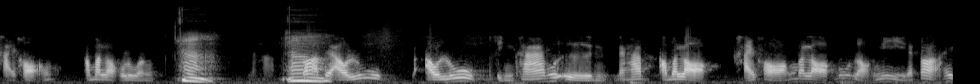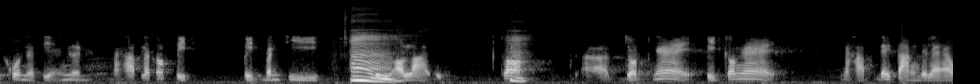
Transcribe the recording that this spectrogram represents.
ขายของ เอามาหลอกลวงนะครับก็ไปเอารูปเอารูปสินค้าผู้อื่นนะครับ เอามาหลอกขายของมาหลอกนู่นหลอกนี่ แล้วก็ให้คนเสียเงินนะครับ แล้วก็ปิด ปิดบัญชีสื่อออนไลน์ก็จดง่ายปิดก็ง่ายนะครับ ได้ตังค์ไปแล้ว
